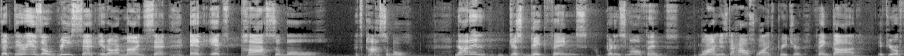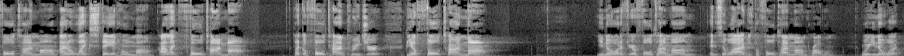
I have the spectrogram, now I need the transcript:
that there is a reset in our mindset, and it's possible. It's possible. Not in just big things, but in small things. Well, I'm just a housewife, preacher. Thank God. If you're a full time mom, I don't like stay at home mom. I like full time mom. Like a full time preacher, be a full time mom. You know what? If you're a full time mom and you say, Well, I have just a full time mom problem. Well, you know what?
